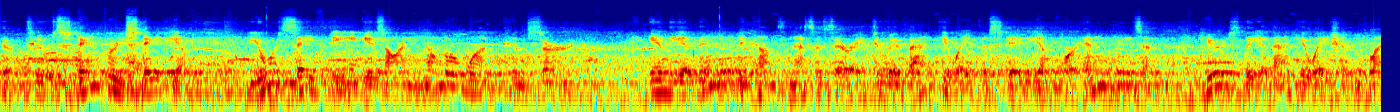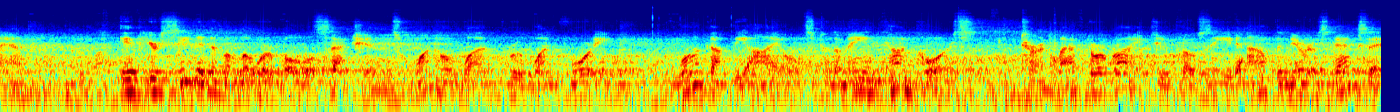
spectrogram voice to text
Welcome to Stanford Stadium. Your safety is our number one concern. In the event it becomes necessary to evacuate the stadium for any reason, here's the evacuation plan. If you're seated in the lower bowl sections 101 through 140, walk up the aisles to the main concourse, turn left or right to proceed out the nearest exit,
